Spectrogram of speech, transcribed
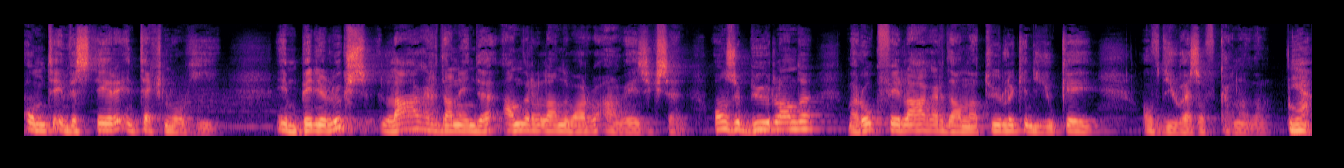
om te investeren in technologie. In Benelux lager dan in de andere landen waar we aanwezig zijn. Onze buurlanden, maar ook veel lager dan natuurlijk in de UK of de US of Canada. Ja,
